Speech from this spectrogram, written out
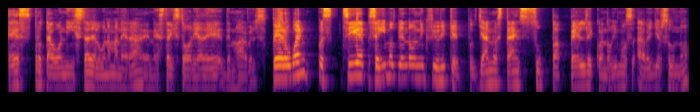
es protagonista de alguna manera en esta historia de, de Marvels. Pero bueno, pues sigue, seguimos viendo a un Nick Fury que pues ya no está en su papel de cuando vimos Avengers 1,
